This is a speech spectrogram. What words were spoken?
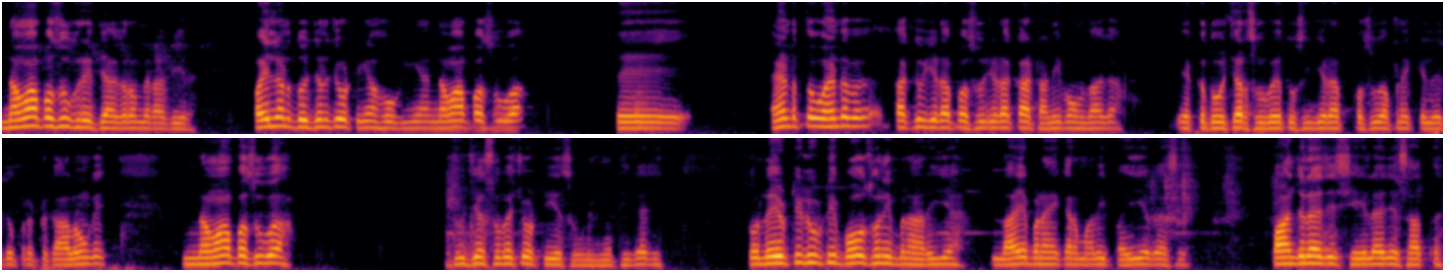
ਨਵਾਂ ਪਸ਼ੂ ਖਰੀਦਿਆ ਕਰੋ ਮੇਰਾ ਵੀਰ। ਪਹਿਲਣ ਦੂਜਣ ਝੋਟੀਆਂ ਹੋ ਗਈਆਂ ਨਵਾਂ ਪਸ਼ੂ ਆ ਤੇ ਐਂਡ ਤੋਂ ਐਂਡ ਤੱਕ ਵੀ ਜਿਹੜਾ ਪਸ਼ੂ ਜਿਹੜਾ ਘਾਟਾ ਨਹੀਂ ਪਾਉਂਦਾਗਾ ਇੱਕ ਦੋ ਚਾਰ ਸੂਬੇ ਤੁਸੀਂ ਜਿਹੜਾ ਪਸ਼ੂ ਆਪਣੇ ਕਿੱਲੇ ਦੇ ਉੱਪਰ ਟਿਕਾ ਲਓਗੇ। ਨਵਾਂ ਪਸ਼ੂ ਆ ਦੂਜੇ ਸੂਬੇ ਝੋਟੀ ਹੈ ਆ ਠੀਕ ਆ ਜੀ। ਸੋ ਲੇਵਟੀ ਲੂਪਟੀ ਬਹੁਤ ਸੋਹਣੀ ਬਣਾ ਰਹੀ ਆ ਲਾਏ ਬਣਾਏ ਕਰਮ ਵਾਲੀ ਪਈ ਆ ਵੈਸੇ। ਪੰਜ ਲੈ ਜੇ 6 ਲੈ ਜੇ 7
